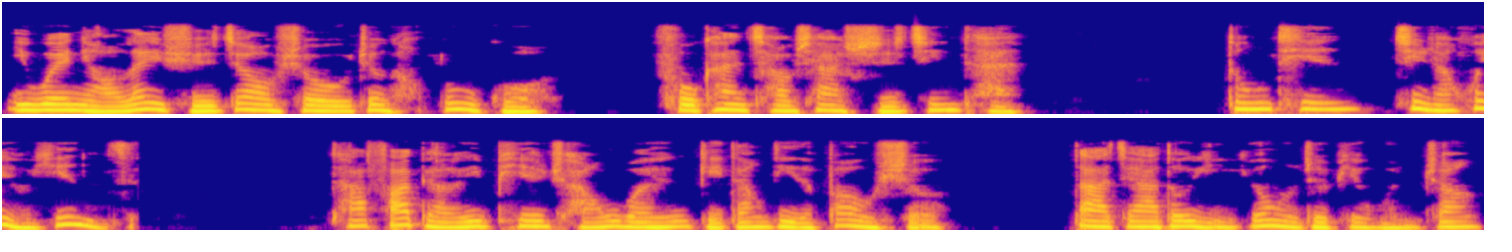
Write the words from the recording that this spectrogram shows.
一位鸟类学教授正好路过，俯瞰桥下时惊叹：冬天竟然会有燕子！他发表了一篇长文给当地的报社，大家都引用了这篇文章，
